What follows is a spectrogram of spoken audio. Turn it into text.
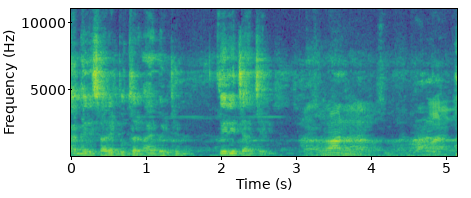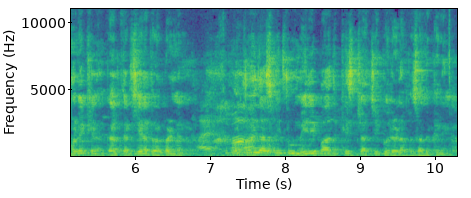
ਇਹ ਮੇਰੇ ਸਾਰੇ ਪੁੱਤਰ ਆਏ ਬੈਠੇ ਤੇਰੇ ਚਾਚੇ सुभान अल्लाह ਹੁਣ ਵੇਖੇ ਨਾ ਗੱਲ ਕਰ ਜਿਹੜਾ ਤੁਹਾਨੂੰ ਪੜ੍ਹਨਾ ਨਾ ਹੁਣ ਤੂੰ ਇਹ ਦੱਸ ਵੀ ਤੂੰ ਮੇਰੇ ਬਾਅਦ ਕਿਸ ਚਾਚੇ को रहना पसंद करेगा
